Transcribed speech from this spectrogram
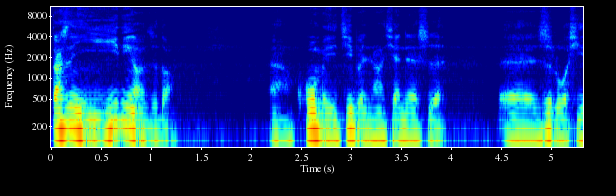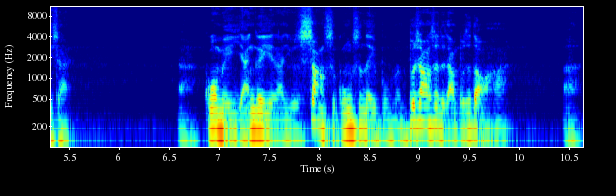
但是你一定要知道，嗯，国美基本上现在是呃日落西山。啊，国美严格意义上就是上市公司那一部分，不上市的咱不知道啊，啊，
